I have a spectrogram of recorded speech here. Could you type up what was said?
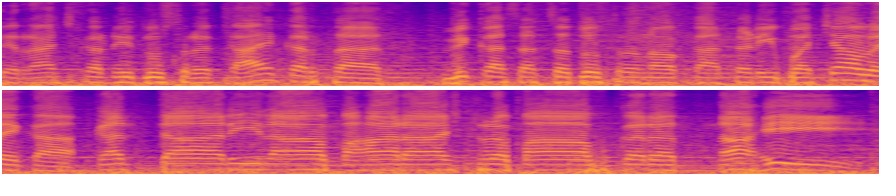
ते राजकारणी दुसरं काय करतात? विकासाचं दुसरं नाव कातडी बचाव आहे का गद्दारीला महाराष्ट्र माफ़ करत नाही।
